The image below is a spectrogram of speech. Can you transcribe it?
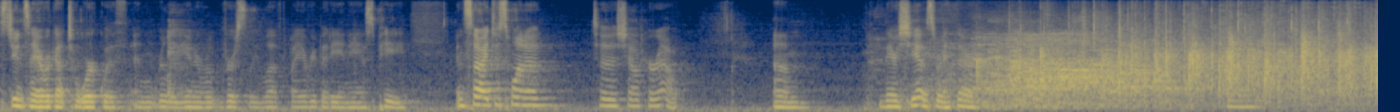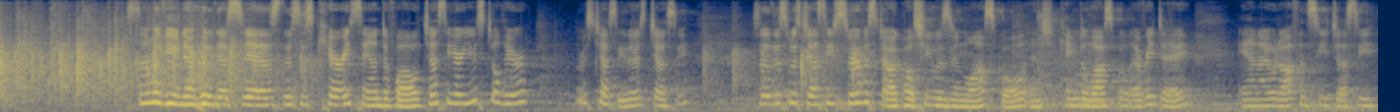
students I ever got to work with, and really universally loved by everybody in ASP. And so I just want to, shout her out. Um, there she is, right there. Some of you know who this is. This is Carrie Sandoval. Jesse, are you still here? Where's Jesse? There's Jesse. So this was Jesse's service dog while she was in law school, and she came to law school every day. And I would often see Jesse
